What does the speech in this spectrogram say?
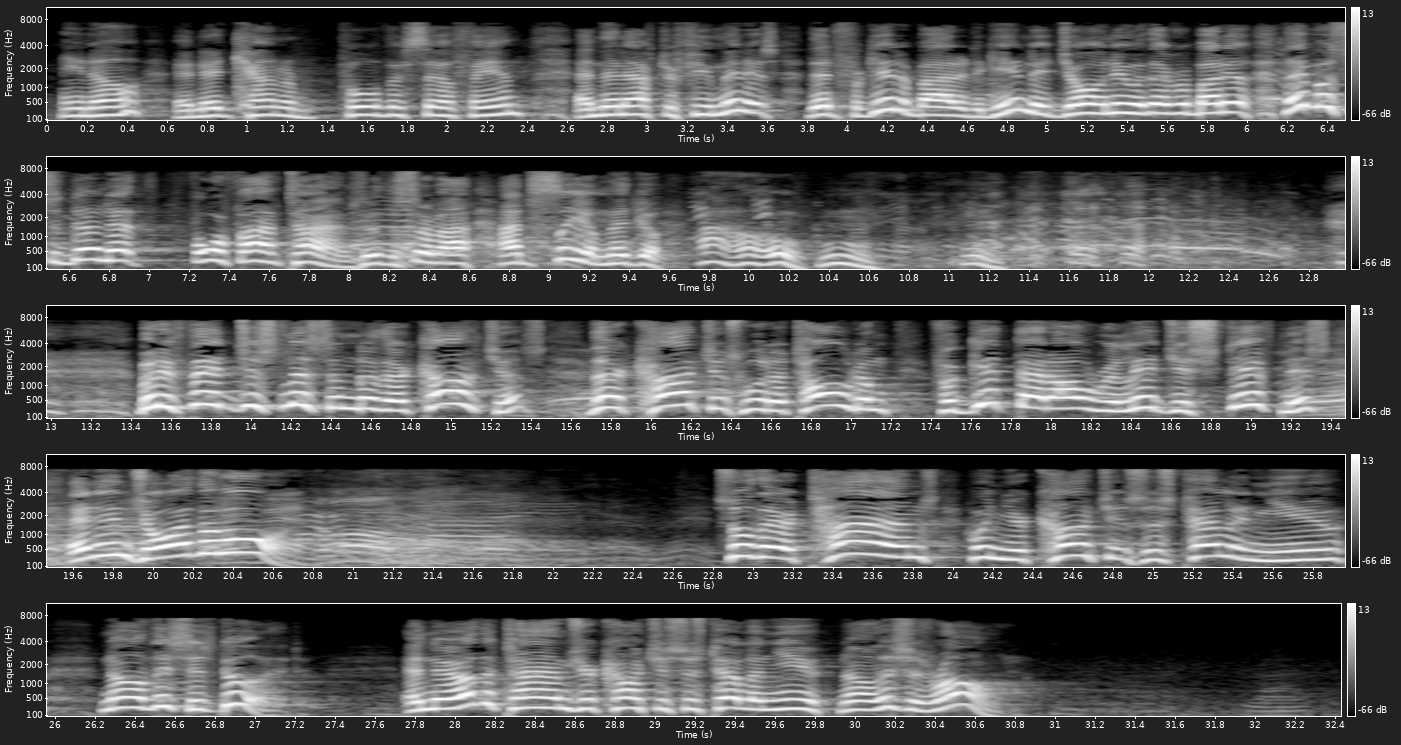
you know, and they'd kind of pull themselves in. And then after a few minutes, they'd forget about it again. They'd join in with everybody else. They must have done that four or five times through the service. I, would see them. They'd go, oh, oh mm, mm. But if they'd just listened to their conscience, their conscience would have told them, forget that old religious stiffness and enjoy the Lord. So there are times when your conscience is telling you no, this is good. And there are other times your conscience is telling you, no, this is wrong.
